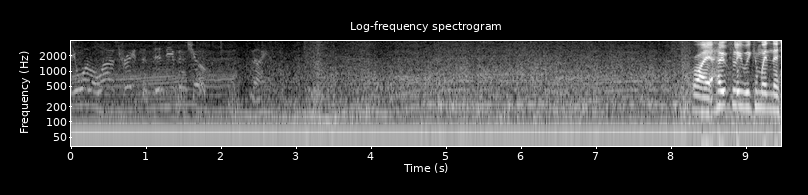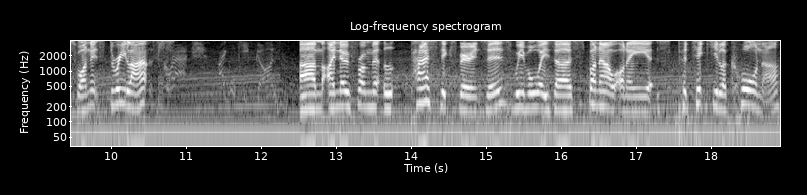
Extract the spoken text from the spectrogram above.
You won the last race and didn't even choke. Nice. Right, hopefully we can win this one. It's three laps. Um, I know from past experiences, we've always uh, spun out on a particular corner.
